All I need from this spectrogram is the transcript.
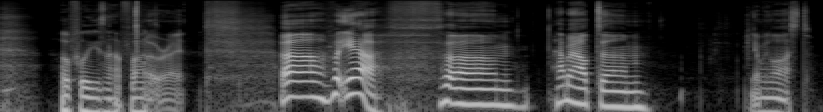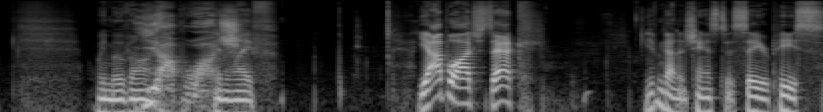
Hopefully he's not fucked. all right. Uh, but yeah, um, how about um, yeah, we lost. We move on Yop Watch. in life. Yap watch, Zach. You haven't gotten a chance to say your piece.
